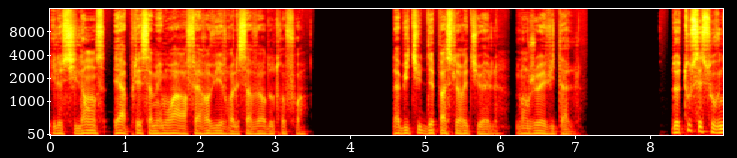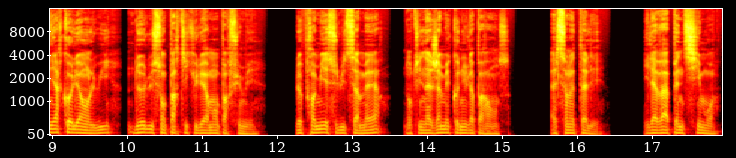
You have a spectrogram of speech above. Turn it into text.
et le silence et appeler sa mémoire à faire revivre les saveurs d'autrefois. L'habitude dépasse le rituel, l'enjeu est vital. De tous ces souvenirs collés en lui, deux lui sont particulièrement parfumés. Le premier est celui de sa mère, dont il n'a jamais connu l'apparence. Elle s'en est allée. Il avait à peine six mois.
